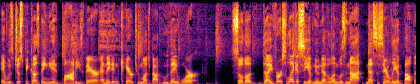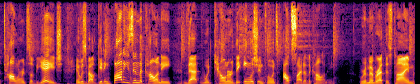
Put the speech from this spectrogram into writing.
It was just because they needed bodies there and they didn't care too much about who they were. So the diverse legacy of New Netherland was not necessarily about the tolerance of the age, it was about getting bodies in the colony that would counter the English influence outside of the colony. Remember, at this time,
